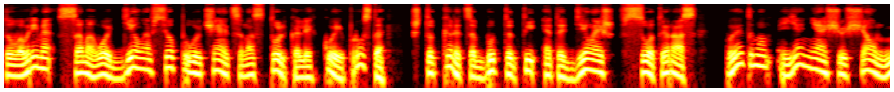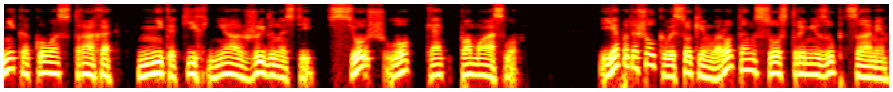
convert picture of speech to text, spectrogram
то во время самого дела все получается настолько легко и просто, что кажется, будто ты это делаешь в сотый раз. Поэтому я не ощущал никакого страха, никаких неожиданностей. Все шло как по маслу. Я подошел к высоким воротам с острыми зубцами.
